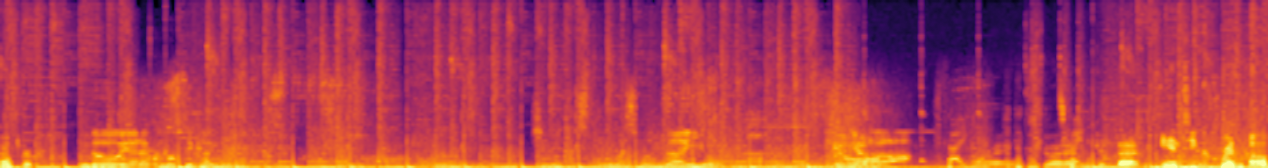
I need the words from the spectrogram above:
Oh, perfect. that anti-crit up.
